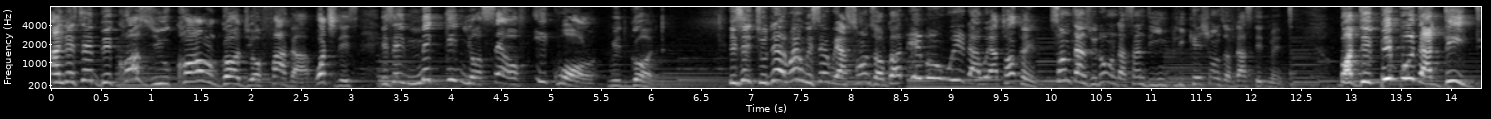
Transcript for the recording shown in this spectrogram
And they said, Because you call God your father, watch this. He said, making yourself equal with God. He said, Today, when we say we are sons of God, even we that we are talking, sometimes we don't understand the implications of that statement. But the people that did,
